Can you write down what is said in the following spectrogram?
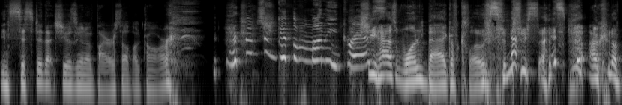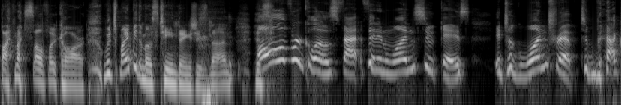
insisted that she was going to buy herself a car. Where did she get the money, Chris? She has one bag of clothes and she says, I'm going to buy myself a car, which might be the most teen thing she's done. all of her clothes fat fit in one suitcase. It took one trip to pack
